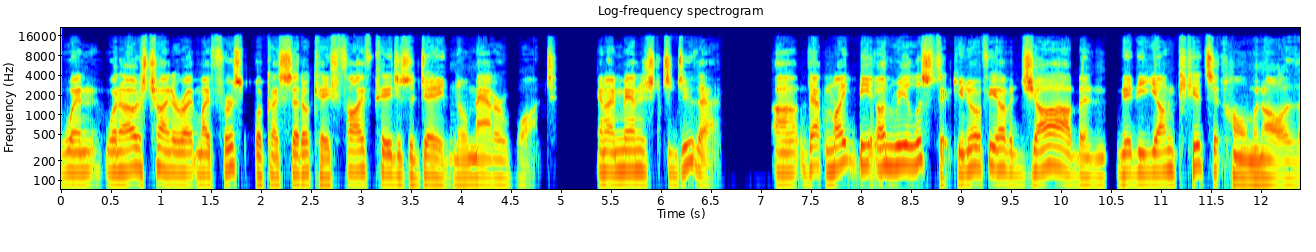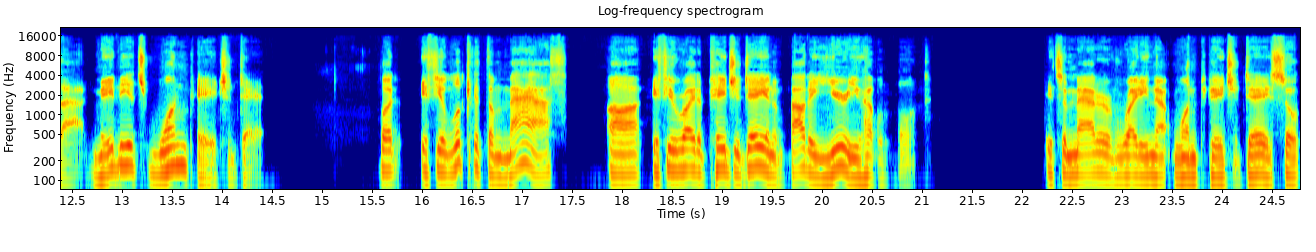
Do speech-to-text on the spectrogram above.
When when I was trying to write my first book, I said, okay, five pages a day, no matter what, and I managed to do that. Uh, that might be unrealistic. You know, if you have a job and maybe young kids at home and all of that, maybe it's one page a day. But if you look at the math, uh, if you write a page a day in about a year, you have a book. It's a matter of writing that one page a day. So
